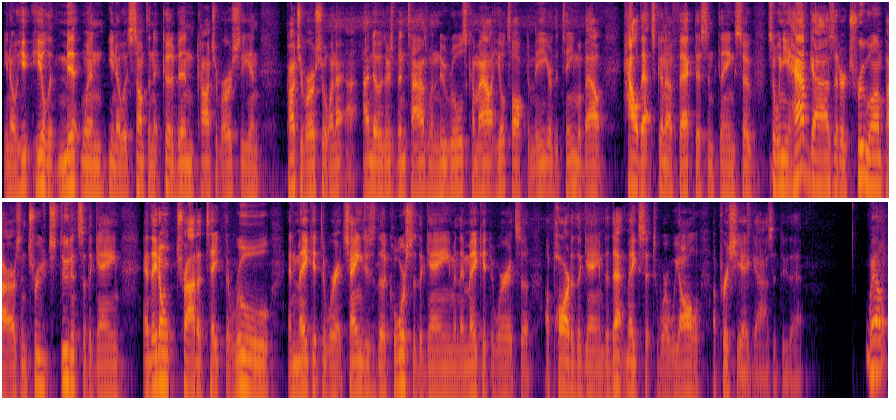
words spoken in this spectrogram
you know he he'll admit when you know it's something that could have been controversy and controversial. And I, I I know there's been times when new rules come out, he'll talk to me or the team about how that's going to affect us and things. So so when you have guys that are true umpires and true students of the game, and they don't try to take the rule and make it to where it changes the course of the game, and they make it to where it's a, a part of the game, then that makes it to where we all appreciate guys that do that. Well,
